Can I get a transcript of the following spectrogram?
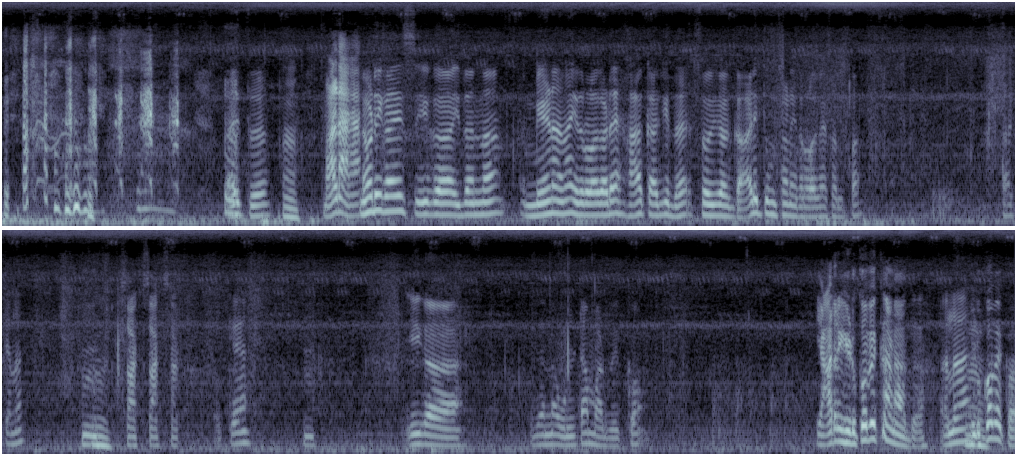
ಆಯ್ತು. ಆಯ್ತು ಮಾಡ. ನೋಡಿ ಗಾಯ್ಸ್ ಈಗ ಇದನ್ನ ಮೇಣನ ಇದ್ರೊಳಗಡೆ ಹಾಕಾಗಿದೆ. ಸೊ ಈಗ ಗಾಳಿ ತುಂಬಿಸೋಣ ಇದ್ರೊಳಗೆ ಸ್ವಲ್ಪ. ಸಾಕೆನಾ? ಸಾಕ್ ಸಾಕ್ ಸಾಕ್. ಓಕೆ. ಈಗ ಇದನ್ನ ಉಲ್ಟಾ ಮಾಡಬೇಕು. ಯಾರು ಹಿಡ್ಕೋಬೇಕಣ್ಣ ಅದು? ಅಲ್ಲ ಹಿಡ್ಕೋಬೇಕು.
